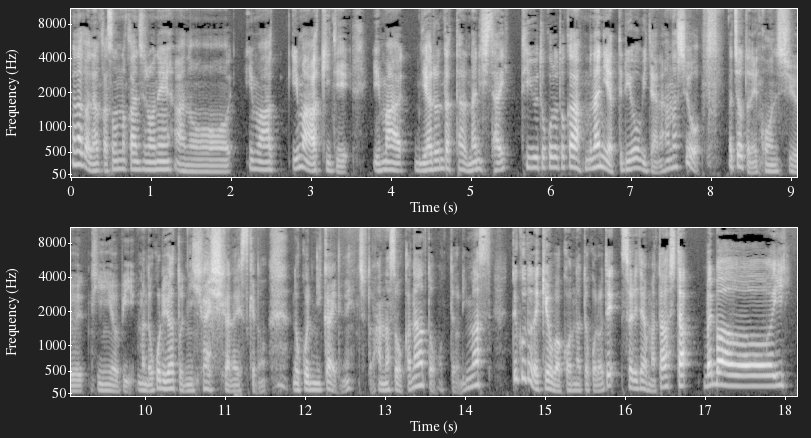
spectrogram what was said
まあだからなんかそんな感じのね、あの今、今秋で、今やるんだったら何したいっていうところとか、何やってるよみたいな話を、まあ、ちょっとね、今週金曜日、まあ残りあと2回しかないですけど、残り2回でね、ちょっと話そうかなと思っております。ということで今日はこんなところで、それではまた明日バイバーイーい。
